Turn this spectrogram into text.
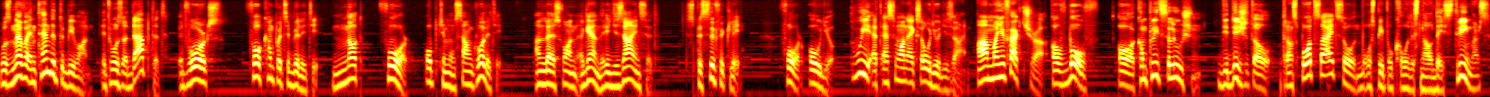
Was never intended to be one. It was adapted. It works for compatibility, not for optimal sound quality, unless one, again, redesigns it specifically for audio. We at SW1X Audio Design are manufacturer of both our complete solution, the digital transport side, so most people call this nowadays streamers,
